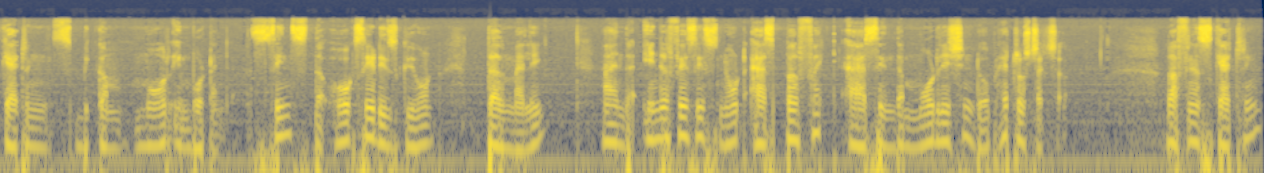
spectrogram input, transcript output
scatterings become more important since the oxide is grown thermally and the interface is not as perfect as in the modulation dope heterostructure. Roughness scattering,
